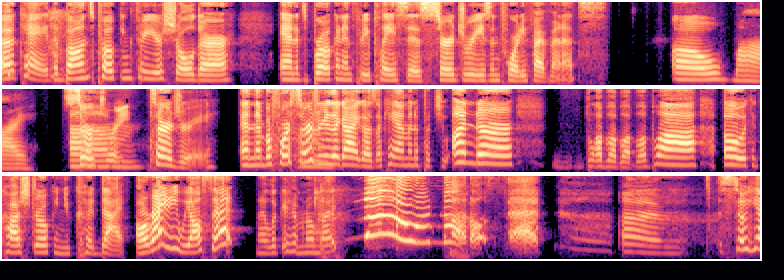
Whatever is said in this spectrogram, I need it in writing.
okay, the bone's poking through your shoulder and it's broken in three places. Surgeries in 45 minutes. Oh my. Surgery. Um, surgery. And then before surgery, Mhm. the guy goes, okay, I'm going to put you under, blah, blah, blah, blah, blah. Oh, it could cause stroke and you could die. Alrighty, we all set? And I look at him and I'm like, no, I'm not all set. Um, so yeah,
